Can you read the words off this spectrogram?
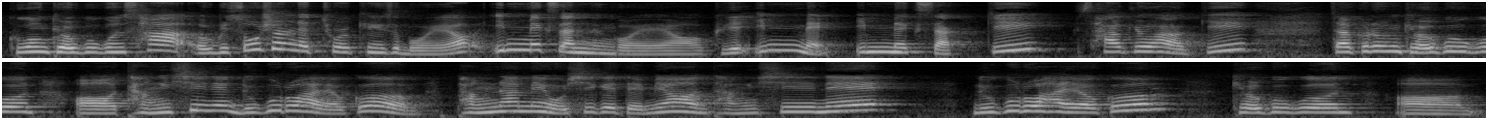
그건 결국은 사, 우리 social networking에서 뭐예요? 인맥 쌓는 거예요. 그게 인맥, 인맥 쌓기, 사교하기. 자, 그럼 결국은 어, 당신의 누구로 하여금 박람회 오시게 되면 당신의 누구로 하여금 결국은 어,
